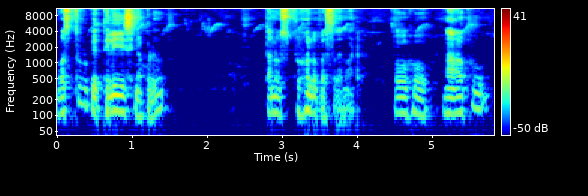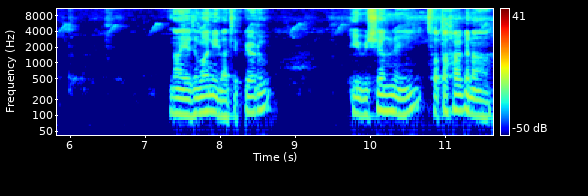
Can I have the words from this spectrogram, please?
వస్తువుకి తెలియజేసినప్పుడు తను స్పృహలోకి వస్తుంది అనమాట ఓహో నాకు నా యజమాని ఇలా చెప్పాడు. ఈ విషయాల్ని స్వతహాగా నా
